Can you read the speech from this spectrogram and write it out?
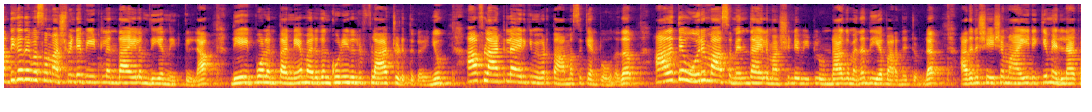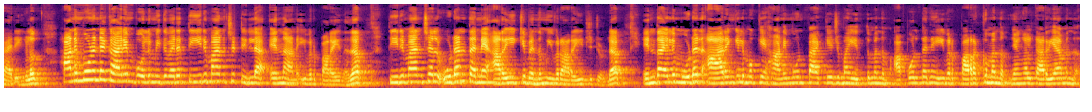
അധിക ദിവസം അശ്വിന്റെ വീട്ടിൽ എന്തായാലും ദിയ നിൽക്കില്ല. ദിയ ഇപ്പോൾ തന്നെ മരുതൻകുഴിയിൽ ഒരു ഫ്ളാറ്റ് എടുത്തു കഴിഞ്ഞു. ആ ഫ്ളാറ്റിലായിരിക്കും ഇവർ താമസിക്കാൻ പോകുന്നത്. ആദ്യത്തെ ഒരു മാസം എന്തായാലും അശ്വിന്റെ വീട്ടിൽ ഉണ്ടാകുമെന്ന് ദിയ പറഞ്ഞിട്ടുണ്ട്. അതിനുശേഷമായിരിക്കും എല്ലാ കാര്യങ്ങളും. ഹണിമൂണിന്റെ കാര്യം പോലും ഇതുവരെ തീരുമാനിച്ചിട്ടില്ല എന്നാണ് ഇവർ പറയുന്നത്. തീരുമാനിച്ചാൽ ഉടൻ തന്നെ അറിയിക്കുമെന്നും ഇവർ അറിയിച്ചിട്ടുണ്ട്. എന്തായാലും ഉടൻ ആരെങ്കിലുമൊക്കെ ഹണിമൂൺ പാക്കേജുമായി എത്തുമെന്നും അപ്പോൾ തന്നെ ഇവർ പറക്കുമെന്നും ഞങ്ങൾക്കറിയാമെന്ന്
